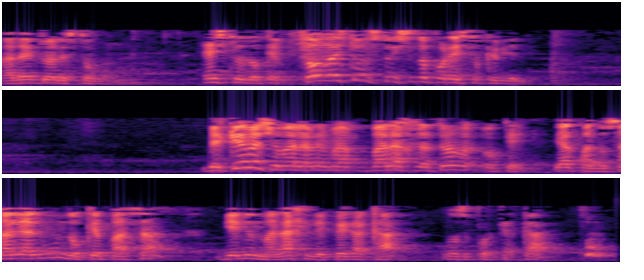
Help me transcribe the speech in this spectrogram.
adentro del estómago. Esto es lo que, todo esto lo estoy diciendo por esto que viene. ¿De qué va a llevar la Ok, ya cuando sale al mundo, ¿qué pasa? Viene un malaj y le pega acá, no sé por qué acá, ¡pum!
